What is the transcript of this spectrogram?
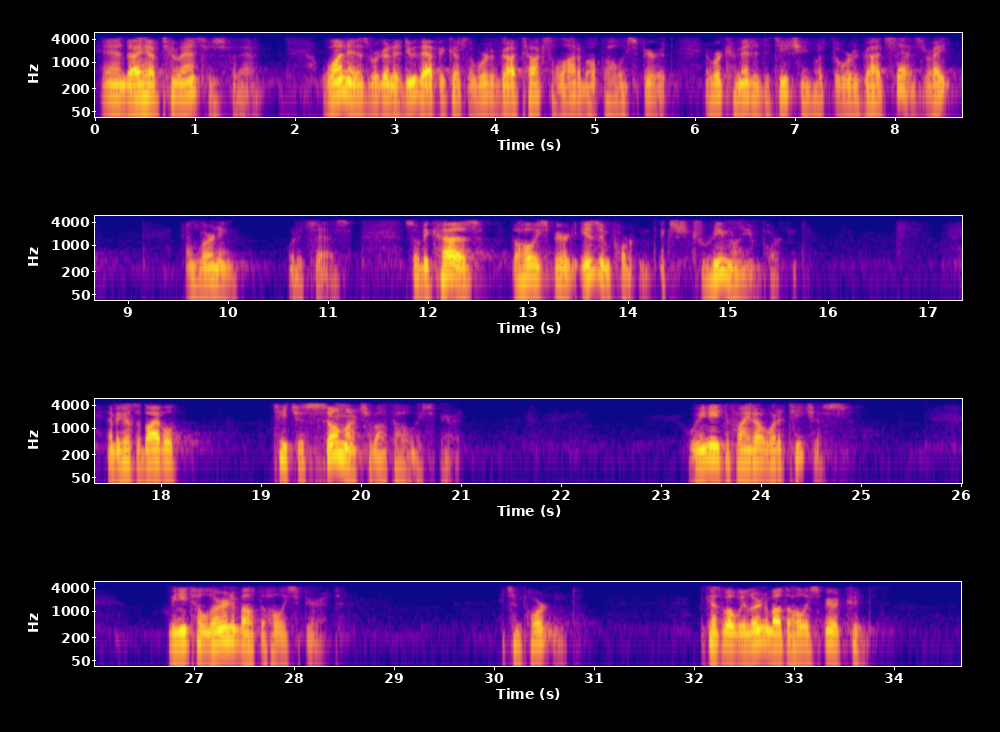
And I have two answers for that. One is we're going to do that because the Word of God talks a lot about the Holy Spirit. And we're committed to teaching what the Word of God says, right? And learning what it says. So because the Holy Spirit is important, extremely important, and because the Bible teaches so much about the Holy Spirit, we need to find out what it teaches. We need to learn about the Holy Spirit. It's important. Because what we learn about the Holy Spirit could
